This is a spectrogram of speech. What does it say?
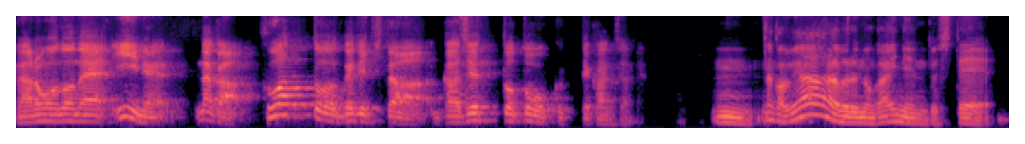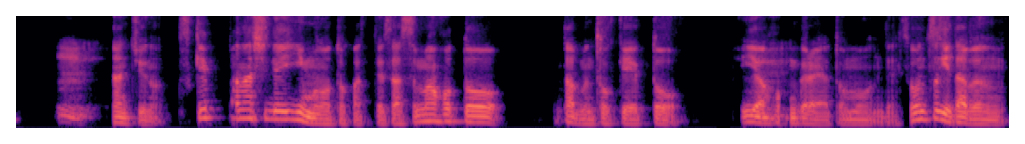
なるほどね。いいね。なんか、ふわっと出てきたガジェットトークって感じだね。うん。なんかウェアラブルの概念として、うん。なんちゅうの、つけっぱなしでいいものとかってさ、スマホと多分時計とイヤホンぐらいだと思うんで、その次多分、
